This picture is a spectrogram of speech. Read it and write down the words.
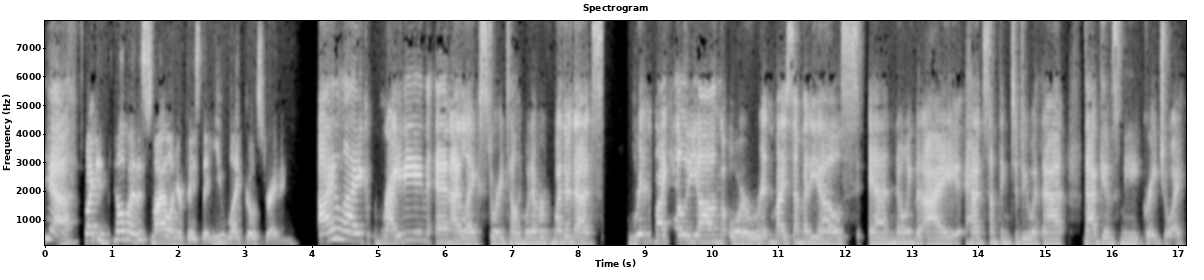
yeah. So I can tell by the smile on your face that you like ghostwriting. I like writing and I like storytelling, whatever, whether that's written by Kelly Young or written by somebody else, and knowing that I had something to do with that, that gives me great joy.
